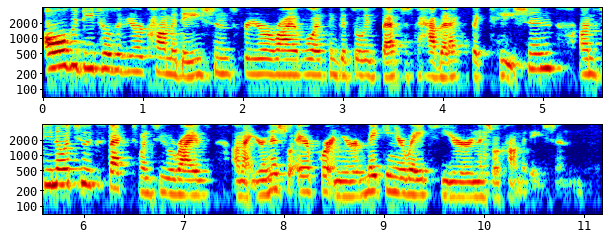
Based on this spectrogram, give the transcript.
all the details of your accommodations for your arrival. I think it's always best just to have that expectation um, so you know what to expect once you arrive um, at your initial airport and you're making your way to your initial accommodations.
